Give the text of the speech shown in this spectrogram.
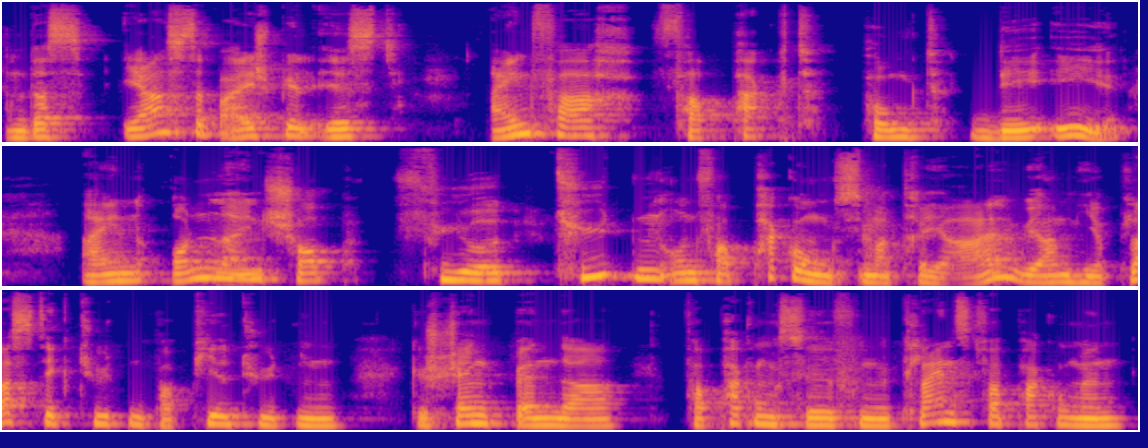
Und das erste Beispiel ist einfachverpackt.de, ein Online-Shop für Tüten und Verpackungsmaterial. Wir haben hier Plastiktüten, Papiertüten, Geschenkbänder, Verpackungshilfen, Kleinstverpackungen,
